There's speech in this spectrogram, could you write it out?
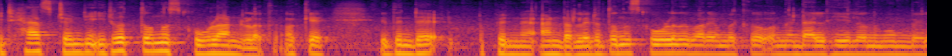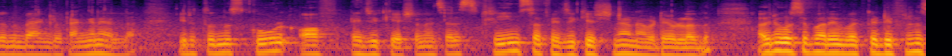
ഇറ്റ് ഹാസ് ട്വന്റി ഇരുപത്തൊന്ന് സ്കൂളാണുള്ളത് ഓക്കെ ഇതിന്റെ പിന്നെ അണ്ടറിൽ ഇരുപത്തൊന്ന് സ്കൂൾ എന്ന് പറയുമ്പോൾ ഒന്ന് ഡൽഹിയിൽ ഒന്ന് മുംബൈയിൽ ഒന്ന് ബാംഗ്ലൂർ അങ്ങനെയല്ല. ഇരുപത്തൊന്ന് സ്കൂൾ ഓഫ് എഡ്യൂക്കേഷൻ എന്ന് വെച്ചാൽ സ്ട്രീംസ് ഓഫ് എഡ്യൂക്കേഷനാണ് അവിടെ ഉള്ളത്. അതിനെക്കുറിച്ച് പറയുമ്പോൾ different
